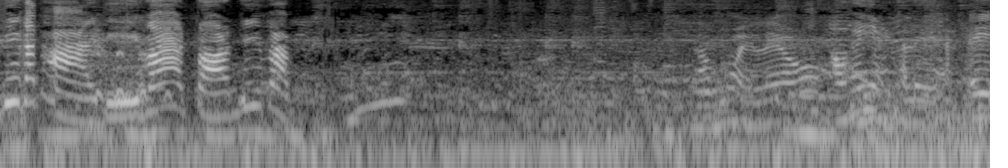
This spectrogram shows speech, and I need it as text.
แล้วพี่ก็ถ่ายดีมากตอนที่แบบน้ำหอยแล้ว เอาให้เห็นทะเลเอ้ย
